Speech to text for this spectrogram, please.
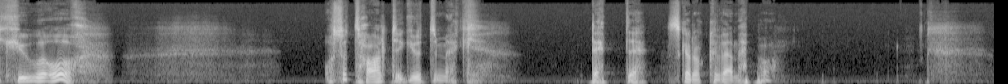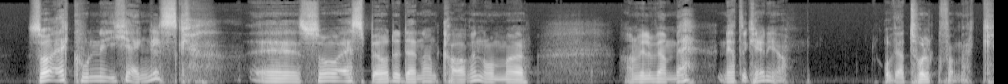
20 år. Og så talte Gud til meg. Dette skal dere være med på. Så jeg kunne ikke engelsk, eh, så jeg spurte denne karen om eh, han ville være med ned til Kenya og være tolk for meg.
